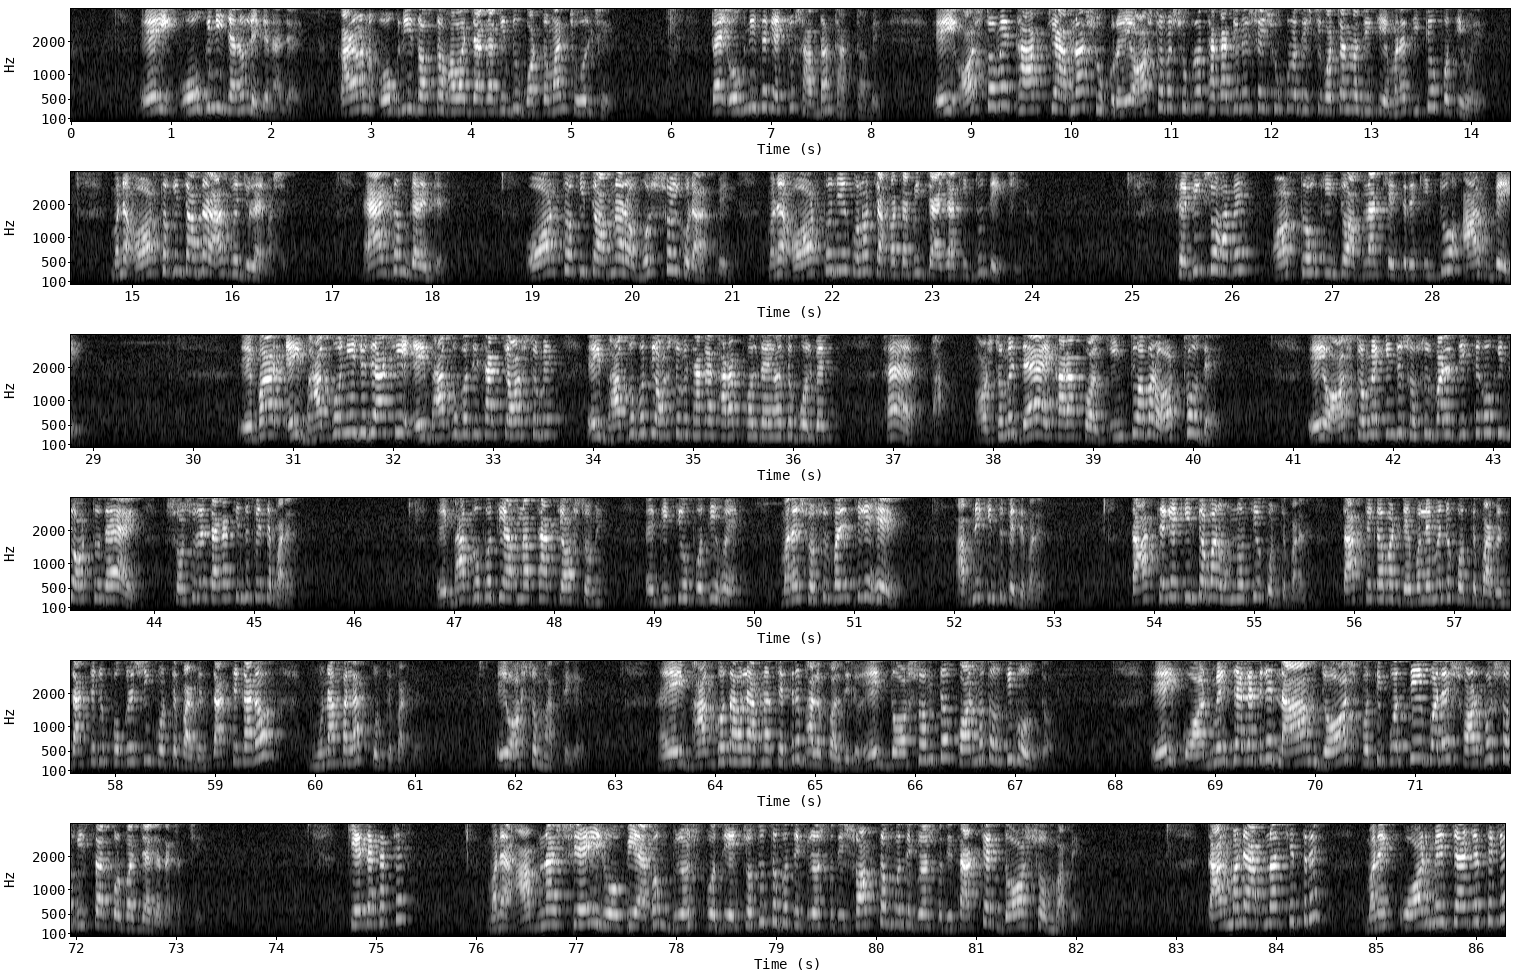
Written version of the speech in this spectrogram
এই অগ্নি যেন লেগে না যায়। কারণ অগ্নিদগ্ধ হওয়ার জায়গা কিন্তু বর্তমান চলছে। তাই অগ্নি থেকে একটু সাবধান থাকতে হবে। এই অষ্টমে থাকছে আপনার শুক্র। এই অষ্টমে শুক্র থাকার জন্য সেই শুক্র দৃষ্টি করছে আমরা দ্বিতীয় মানে দ্বিতীয় পতি হয়ে। মানে অর্থ কিন্তু আপনার আসবে জুলাই মাসে। একদম গ্যারেন্টেড অর্থ কিন্তু আপনার অবশ্যই করে আসবে। মানে অর্থ নিয়ে কোনো চাপাচাপির জায়গা কিন্তু দেখছি না। সেভিংসও হবে। অর্থও কিন্তু আপনার ক্ষেত্রে কিন্তু আসবেই। এবার এই ভাগ্য নিয়ে যদি আসি, এই ভাগ্যবতী থাকছে অষ্টমে। এই ভাগ্যবতী অষ্টমে থাকা খারাপ ফল দেয় হয়তো বলবেন। হ্যাঁ অষ্টমে দেয় খারাপ ফল, কিন্তু আবার অর্থও দেয়। এই অষ্টমে কিন্তু শ্বশুর বাড়ির দিক থেকেও কিন্তু অর্থ দেয়। শ্বশুরের টাকা কিন্তু পেতে পারেন এই ভাগ্যপতি আপনার থাকছে অষ্টমে, এই দ্বিতীয় পতি হয়ে। মানে শ্বশুর বাড়ির থেকে হেড আপনি কিন্তু পেতে পারেন। তার থেকে কিন্তু আবার উন্নতিও করতে পারেন। তার থেকে আবার ডেভেলপমেন্টও করতে পারবেন, তার থেকে প্রোগ্রেসিং করতে পারবেন, তার থেকে আরও মুনাফা লাভ করতে পারবেন। এই অষ্টম ভাব থেকে। এই ভাগ্য তাহলে আপনার ক্ষেত্রে ভালো ফল দিল। এই দশম তো কর্ম তো অতীব উত্তম। এই কর্মের জায়গা থেকে নাম, যশ, প্রতিপত্তি মানে সর্বস্ব বিস্তার করবার জায়গা দেখাচ্ছে। কে দেখাচ্ছে? মানে আপনার সেই রবি এবং বৃহস্পতি, এই চতুর্থপতি বৃহস্পতি সপ্তমপতি বৃহস্পতি থাকছে দশমভাবে তার মানে আপনার ক্ষেত্রে মানে কর্মের জায়গা থেকে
